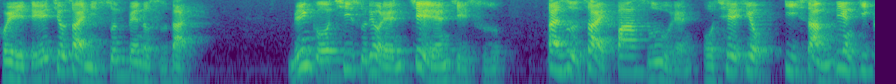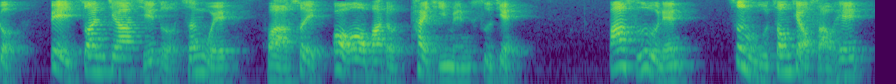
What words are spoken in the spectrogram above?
匪谍就在你身边的时代。民国七十六年戒严解除，但是在八十五年，我却又遇上另一个被专家学者称为“法税二二八”的太极门事件。八十五年，政府宗教扫黑，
